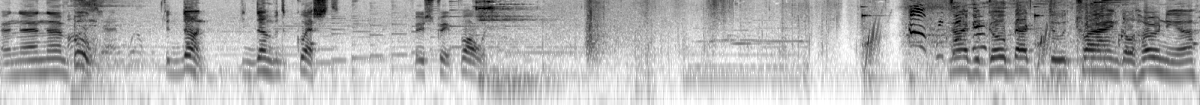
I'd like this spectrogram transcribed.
And then uh, boom, you're done. You're done with the quest. Very straightforward. Now if you go back to Triangle Hernia,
